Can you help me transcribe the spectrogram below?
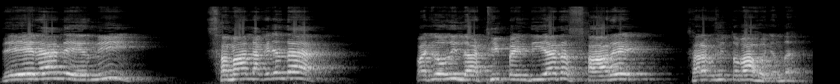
ਦੇਰ ਹੈ ਨੇਰ ਨਹੀਂ। ਸਮਾਂ ਲੱਗ ਜਾਂਦਾ। ਪਰ ਜਦੋਂ ਉਹਦੀ ਲਾਠੀ ਪੈਂਦੀ ਆ ਤਾਂ ਸਾਰੇ ਸਾਰਾ ਕੁਝ ਤਬਾਹ ਹੋ ਜਾਂਦਾ।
